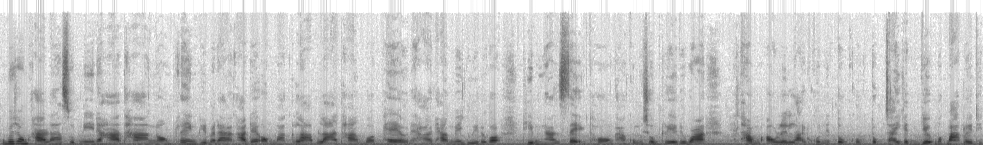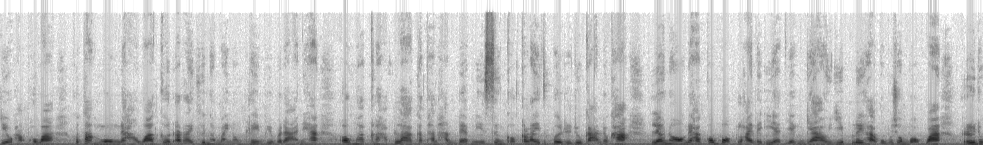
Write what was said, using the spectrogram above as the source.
คุณผู้ชมค่ะล่าสุดนี้นะคะ ทางน้องเพลงพิมดาค่ะ ได้ออกมากราบลาทางบอสแพลนะคะ ทางแม่ยุ้ยแล้วก็ทีมงานแสงทองค่ะ คุณผู้ชมเรียกได้ว่าทำเอาหลาย ๆ คนเนี่ยตกอกตกใจกันเยอะมากๆเลยทีเดียวค่ะ เพราะว่าก็ต่างงงนะคะ ว่าเกิดอะไรขึ้นทำไมน้องเพลงพิมดาเนี่ยค่ะออกมากราบลากระทันหันแบบนี้ ซึ่งก็ใกล้จะเปิดฤดูกาลแล้วค่ะ แล้วน้องนะคะก็บอกรายละเอียดอย่างยาวยิบเลยค่ะ คุณผู้ชมบอกว่าฤดู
